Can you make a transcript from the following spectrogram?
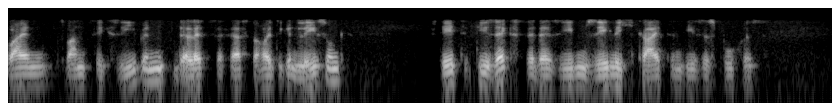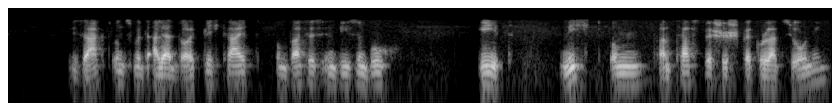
22,7, der letzte Vers der heutigen Lesung, steht die sechste der sieben Seligkeiten dieses Buches. Sie sagt uns mit aller Deutlichkeit, um was es in diesem Buch geht. Nicht um fantastische Spekulationen,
